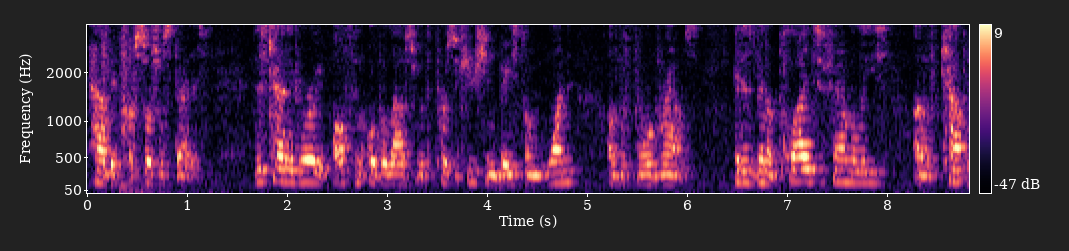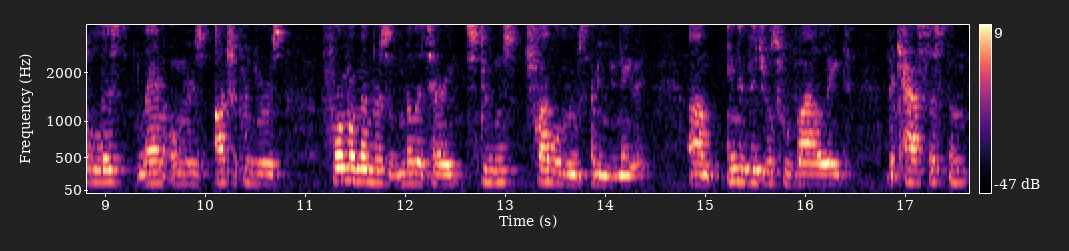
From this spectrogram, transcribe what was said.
habit, or social status. This category often overlaps with persecution based on one of the four grounds. It has been applied to families of capitalists, landowners, entrepreneurs, former members of military, students, tribal groups, I mean, you name it. Um, individuals who violate the caste system.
